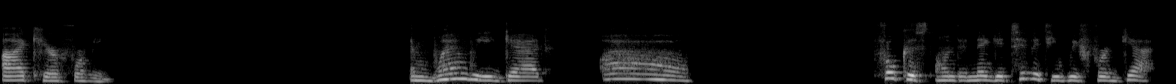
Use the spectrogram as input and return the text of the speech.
I care for me. And when we get oh, focused on the negativity, we forget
